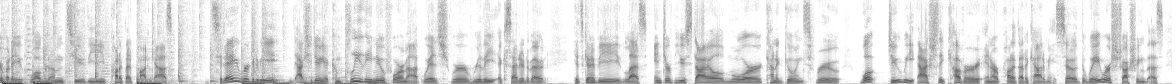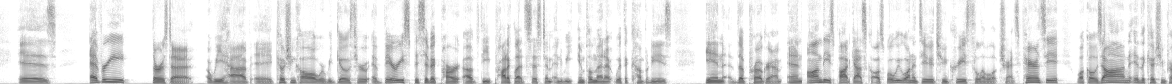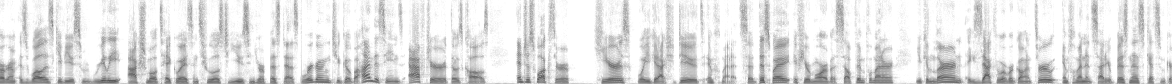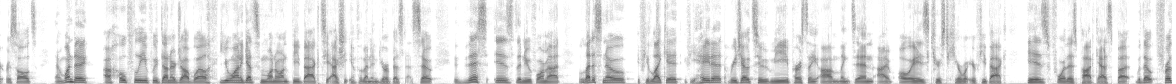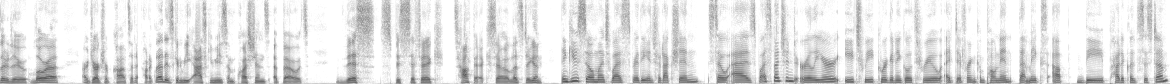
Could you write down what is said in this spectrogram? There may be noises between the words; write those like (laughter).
everybody. Welcome to the Product Led Podcast. Today, we're going to be actually doing a completely new format, which we're really excited about. It's going to be less interview style, more kind of going through what do we actually cover in our Product Led Academy. So, the way we're structuring this is every Thursday, uh, we have a coaching call where we go through a very specific part of the product led system and we implement it with the companies in the program. And on these podcast calls, what we want to do to increase the level of transparency, what goes on in the coaching program, as well as give you some really actionable takeaways and tools to use in your business. We're going to go behind the scenes after those calls and just walk through here's what you could actually do to implement it. So, this way, if you're more of a self implementer, you can learn exactly what we're going through, implement it inside your business, get some great results. And one day, uh, hopefully, if we've done our job well, (laughs) you want to get some one on one feedback to actually implement in your business. So, this is the new format. Let us know if you like it, if you hate it. Reach out to me personally on LinkedIn. I'm always curious to hear what your feedback is for this podcast. But without further ado, Laura, our director of content at Product Led, is going to be asking me some questions about this specific topic. So let's dig in. Thank you so much, Wes, for the introduction. So, as Wes mentioned earlier, each week we're going to go through a different component that makes up the product led system.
